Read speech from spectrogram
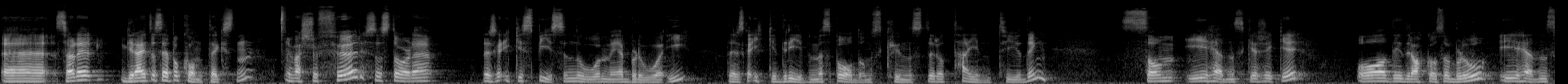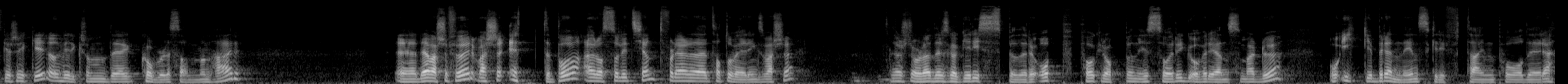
Eh, så er det greit å se på konteksten. I verset før så står det dere skal ikke spise noe med blodet i. Dere skal ikke drive med spådomskunster og tegntyding, som i hedenske skikker. Og de drakk også blod i hedenske skikker, og det virker som det kobler sammen her. Eh, det er verset før. Verset etterpå er også litt kjent, for det er det tatoveringsverset. Der står det dere skal ikke rispe dere opp på kroppen i sorg over en som er død, og ikke brenne inn skrifttegn på dere.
